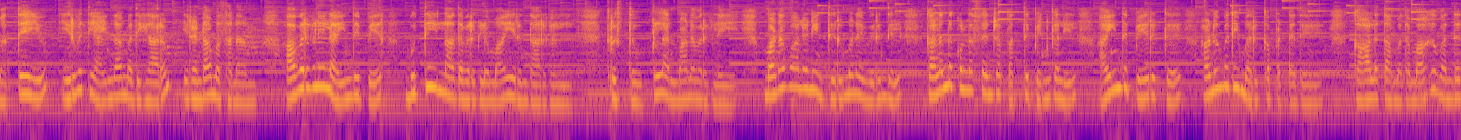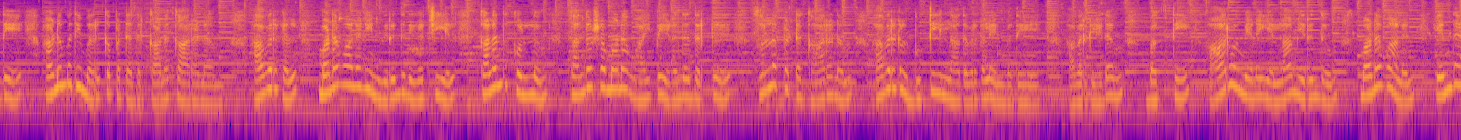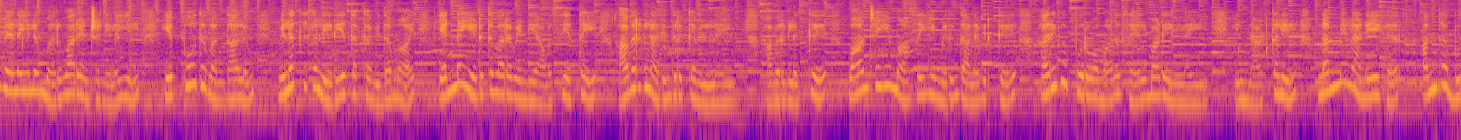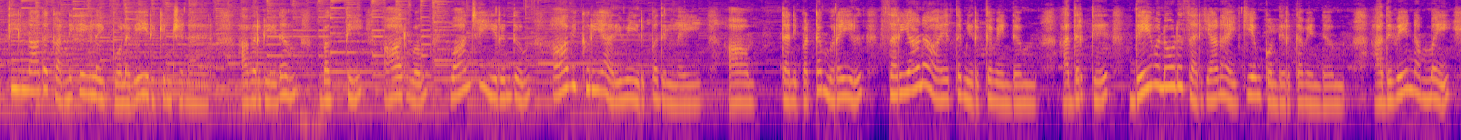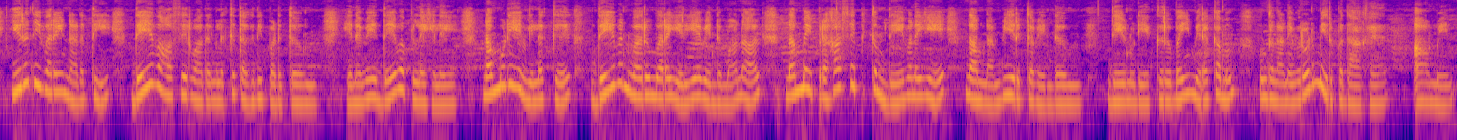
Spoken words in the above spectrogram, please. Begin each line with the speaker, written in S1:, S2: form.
S1: மத்தேயு இருபத்தி ஐந்தாம் அதிகாரம் இரண்டாம் வசனம். அவர்களில் ஐந்து பேர் புத்தி இல்லாதவர்களுமாய் இருந்தார்கள் கிறிஸ்துவுக்குள் அன்பானவர்களே மணவாளனின் திருமண விருந்தில் கலந்து கொள்ள சென்ற பத்து பெண்களில் ஐந்து பேருக்கு அனுமதி மறுக்கப்பட்டது. காலதாமதமாக வந்ததே அனுமதி மறுக்கப்பட்டதற்கான காரணம். அவர்கள் மணவாளனின் விருந்து நிகழ்ச்சியில் கலந்து கொள்ளும் சந்தோஷமான வாய்ப்பை இழந்ததற்கு சொல்லப்பட்ட காரணம் அவர்கள் புத்தி இல்லாதவர்கள் என்பதே. அவர்களிடம் பக்தி ஆர்வம் என எல்லாம் இருந்தும் மணவாளன் எந்த வேளையிலும் வருவார் என்ற நிலையில் எப்போது வந்தாலும் விளக்குகள் எரியத்தக்க விதமாய் எண்ணெய் எடுத்து வர வேண்டிய அவசியத்தை அவர்கள் அறிந்திருக்கவில்லை. அவர்களுக்கு வாஞ்சையும் ஆசையும் இருந்த அளவிற்கு அறிவுபூர்வமான செயல்பாடு இல்லை. இந்நாட்களில் நம்மில் அநேகர் அந்த புத்தி இல்லாத கன்னிகைகளைப் போலவே இருக்கின்றனர். அவர்களிடம் பக்தி ஆர்வம் வாஞ்சை இருந்தும் ஆவிக்குரிய அறிவு இருப்பதில்லை. ஆம் தனிப்பட்ட முறையில் சரியான ஆயத்தம் இருக்க வேண்டும். அதற்கு தேவனோடு சரியான ஐக்கியம் கொண்டிருக்க வேண்டும். அதுவே நம்மை இறுதி வரை நடத்தி தேவ ஆசீர்வாதங்களுக்கு தகுதிப்படுத்தும். எனவே தேவ பிள்ளைகளே நம்முடைய விளக்கு தேவன் வரும் வரை எரிய வேண்டுமானால் நம்மை பிரகாசிப்பிக்கும் தேவனையே நாம் நம்பியிருக்க வேண்டும். தேவனுடைய கிருபையும் இரக்கமும் உங்கள் அனைவரோடும் இருப்பதாக. ஆமேன்.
